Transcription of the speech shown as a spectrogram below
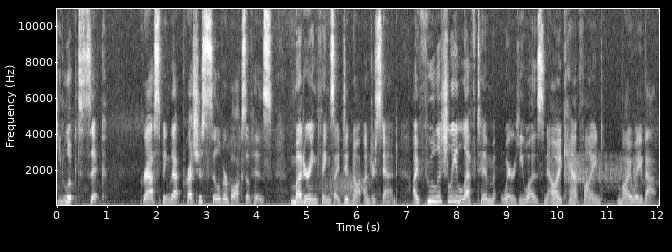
He looked sick, grasping that precious silver box of his, muttering things I did not understand. I foolishly left him where he was. Now I can't find my way back.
